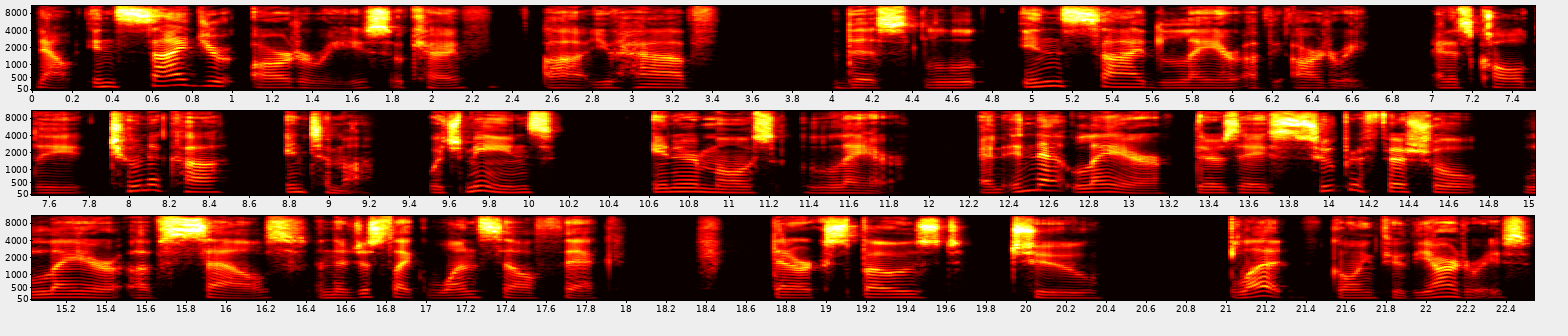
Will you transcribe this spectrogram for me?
Now, inside your arteries, okay, uh, you have this l- inside layer of the artery, and it's called the tunica intima, which means innermost layer. And in that layer, there's a superficial layer of cells, and they're just like one cell thick, that are exposed to blood going through the arteries.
